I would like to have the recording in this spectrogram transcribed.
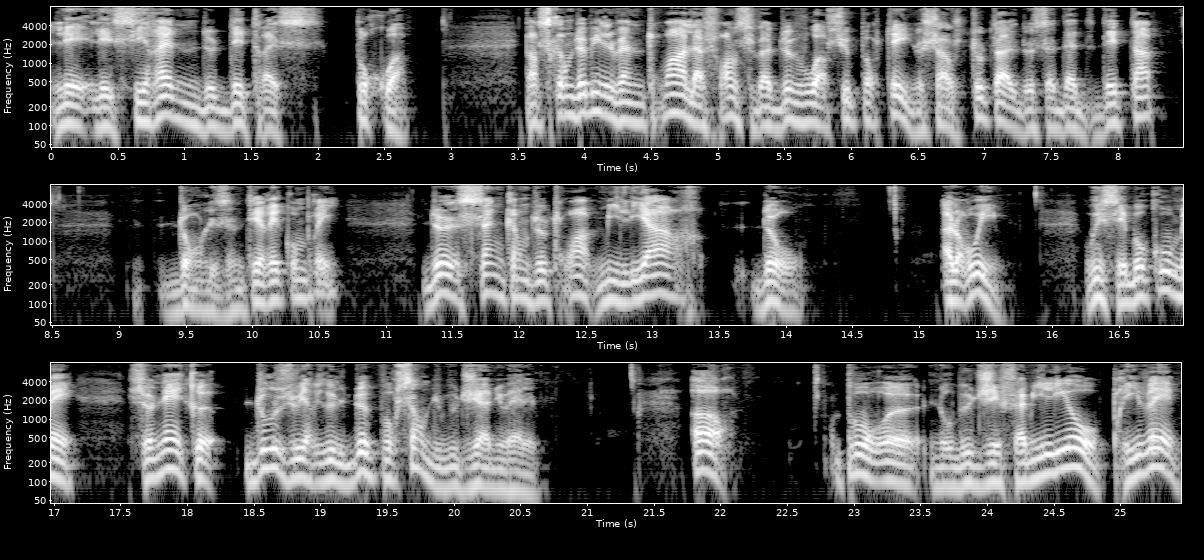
les, sirènes de détresse. Pourquoi? Parce qu'en 2023, la France va devoir supporter une charge totale de sa dette d'État, dont les intérêts compris, de 53 milliards d'euros. Alors oui, oui c'est beaucoup, mais ce n'est que 12,2% du budget annuel. Or, pour euh, nos budgets familiaux, privés,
